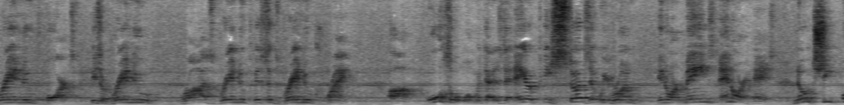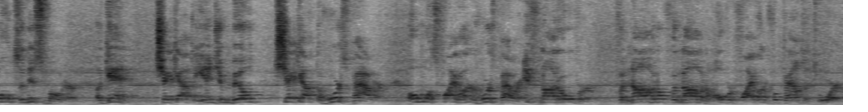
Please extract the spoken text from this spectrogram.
brand new parts. These are brand new rods, brand new pistons, brand new crank. Uh, also along with that is the ARP studs that we run in our mains and our heads. No cheap bolts in this motor. Again, check out the engine build, Check out the horsepower, almost 500 horsepower, if not over. Phenomenal, phenomenal, over 500 foot-pounds of torque.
